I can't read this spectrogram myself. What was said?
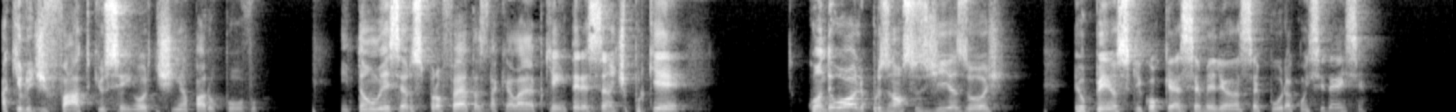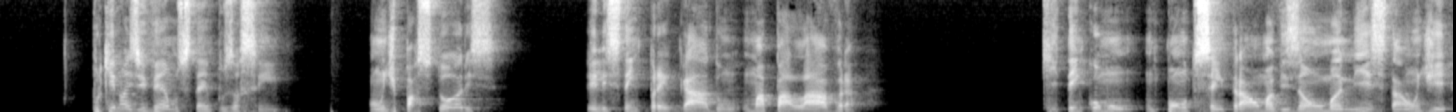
aquilo de fato que o Senhor tinha para o povo. Então, esses eram os profetas daquela época. E é interessante porque quando eu olho para os nossos dias hoje, eu penso que qualquer semelhança é pura coincidência. Porque nós vivemos tempos assim, onde pastores eles têm pregado uma palavra que tem como um ponto central uma visão humanista, onde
